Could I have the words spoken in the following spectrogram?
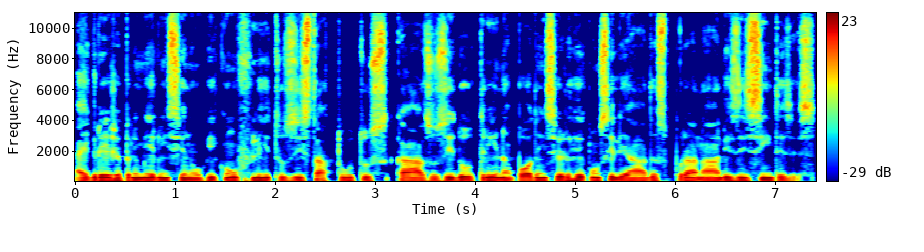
A igreja primeiro ensinou que conflitos, estatutos, casos e doutrina podem ser reconciliadas por análise e sínteses.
